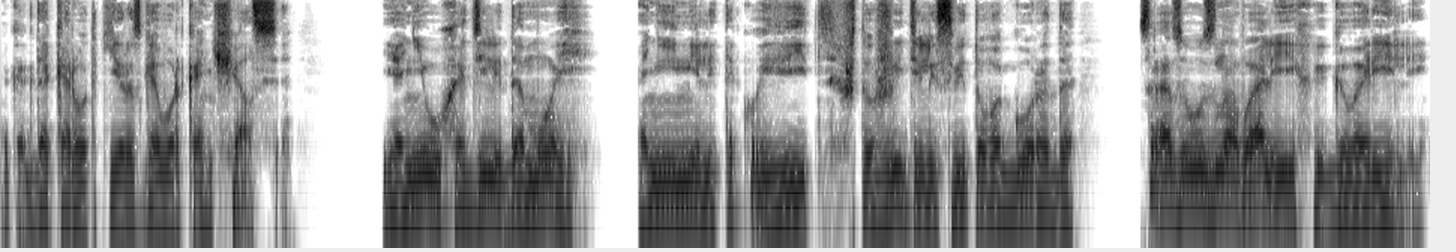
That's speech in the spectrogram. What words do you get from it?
А когда короткий разговор кончался, и они уходили домой, они имели такой вид, что жители святого города сразу узнавали их и говорили.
